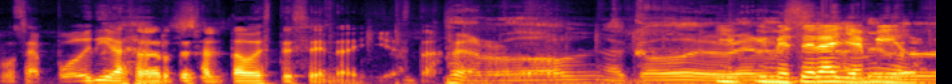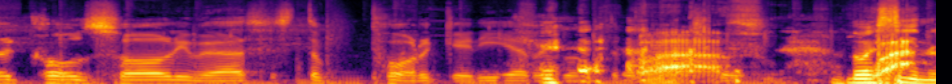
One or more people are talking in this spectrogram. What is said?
o sea, podrías haberte saltado esta escena y ya está. Perdón, acabo de Y- ver. y meter a Yamir. Y me das esta porquería. recontra- No es cine,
